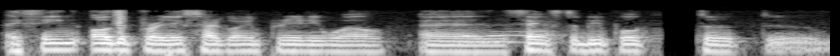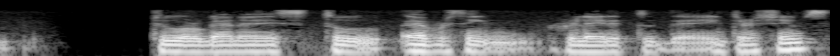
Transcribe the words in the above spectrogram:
I think all the projects are going pretty well, and thanks to people to to to organize to everything related to the internships.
